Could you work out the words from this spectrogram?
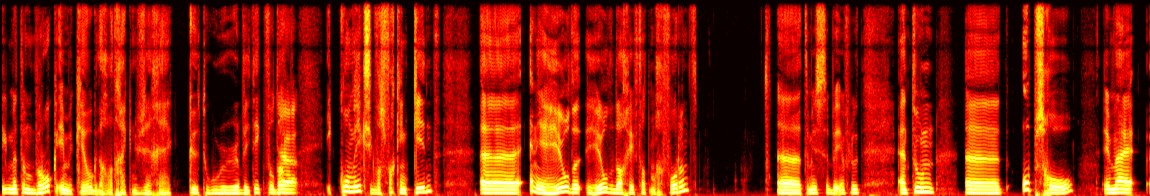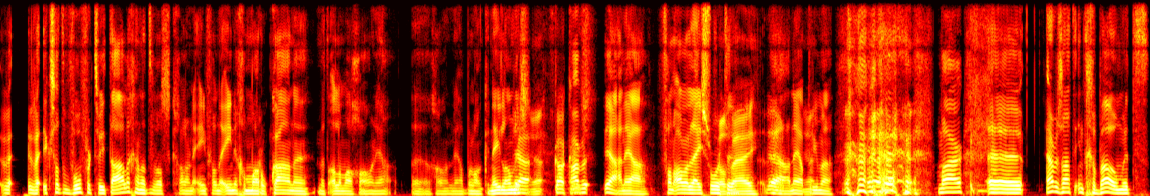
met een brok in mijn keel, ik dacht, wat ga ik nu zeggen? Kut hoer, weet ik veel dat. Ja. Ik kon niks, ik was fucking kind. Eh, en heel de, heel de dag heeft dat me gevormd. Eh, tenminste, beïnvloed. En toen eh, op school, in we- ik zat voor voor tweetalig en dat was ik gewoon een van de enige Marokkanen met allemaal gewoon, ja, eh, gewoon ja, blanke Nederlanders. Ja. Ja. Kakkers. Maar we- ja, nou ja, van allerlei soorten. wij. Ja, nou ja, Ja. prima. maar eh, ja, we zaten in het gebouw met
